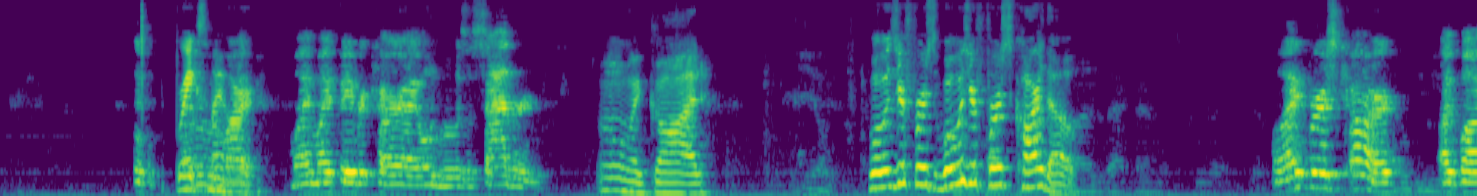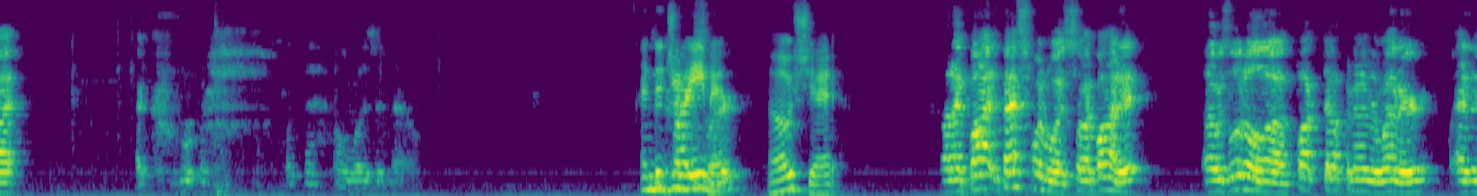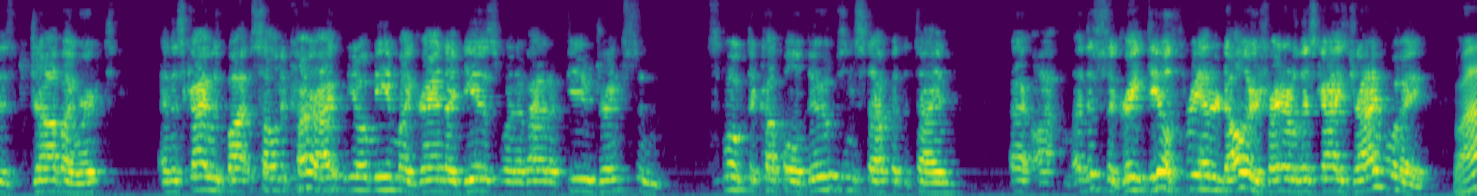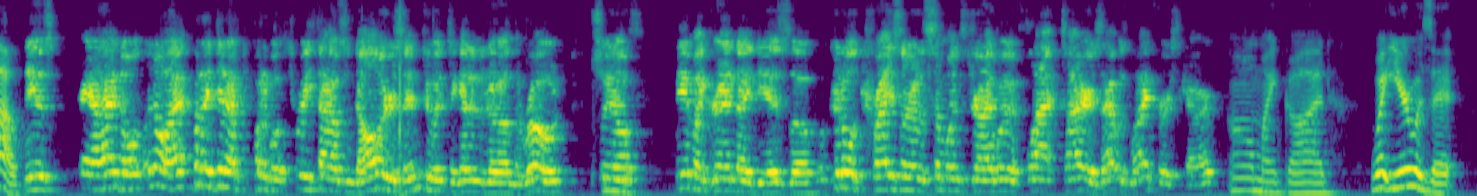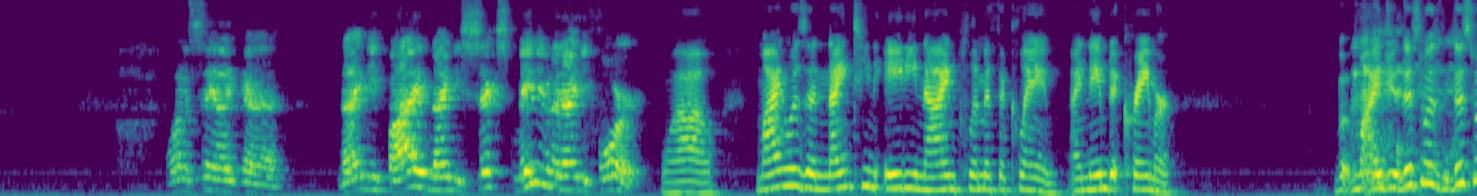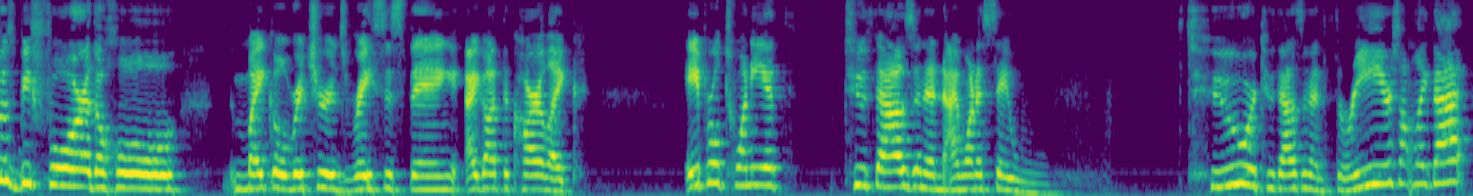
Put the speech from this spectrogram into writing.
Breaks my heart. My my favorite car I owned was a Saturn. Oh my god. What was your first what was your first car though? on in the background, that's pretty loud, so My first car, will be me. I bought a. What the hell was it now? And did you name it? Oh shit. But I bought the best one was so I bought it. I was a little uh, fucked up and under the weather at this job I worked, and this guy was bought selling a car. I, you know, me and my grand ideas when I've had a few drinks and smoked a couple of dubs and stuff at the time. Uh, uh, this was a great deal, three hundred dollars right out of this guy's driveway. Wow. He was, yeah, I don't, no, I, but I did have to put about three thousand dollars into it to get it on the road. So you know. Me and my grand ideas though, a good old Chrysler out of someone's driveway with flat tires. That was my first car. Oh my god. What year was it? I want to say like uh, 95, 96, maybe even a 94. Wow. Mine was a 1989 Plymouth Acclaim. I named it Kramer. But mind you, this was this was before the whole Michael Richards racist thing. I got the car like April 20th, 2000 and I want to say 2 or 2003 or something like that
